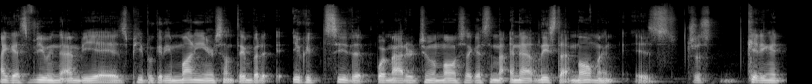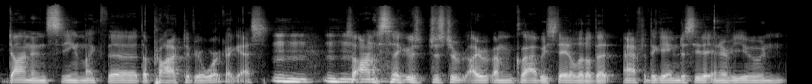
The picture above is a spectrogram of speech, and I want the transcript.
I guess viewing the NBA as people getting money or something, but it, you could see that what mattered to him most, I guess, in, that, in at least that moment, is just getting it done and seeing like the the product of your work, I guess. Mm-hmm, So honestly, it was just. A, I, I'm glad we stayed a little bit after the game to see the interview and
